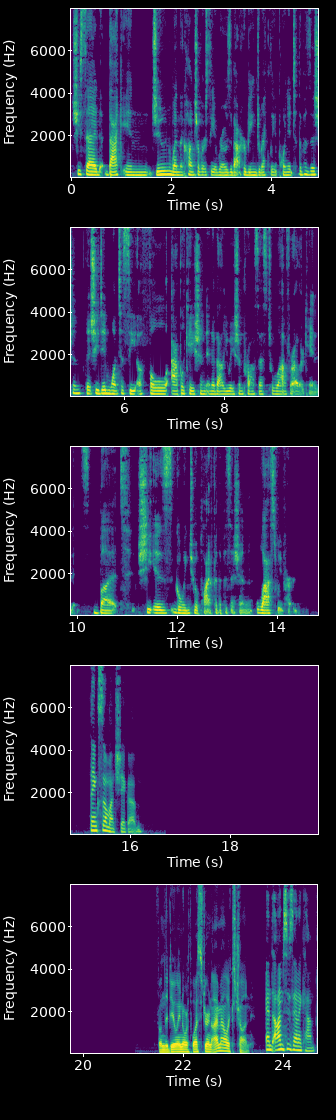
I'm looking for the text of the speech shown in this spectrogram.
She said back in June, when the controversy arose about her being directly appointed to the position, that she did want to see a full application and evaluation process to allow for other candidates. But she is going to apply for the position, last we've heard. Thanks so much, Jacob. From the Daily Northwestern, I'm Alex Chun. And I'm Susanna Kemp.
